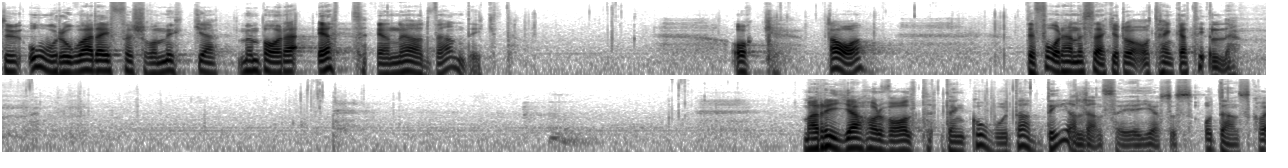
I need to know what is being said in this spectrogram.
du oroar dig för så mycket, men bara ett är nödvändigt. Och ja, det får henne säkert att tänka till. Maria har valt den goda delen, säger Jesus, och den ska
